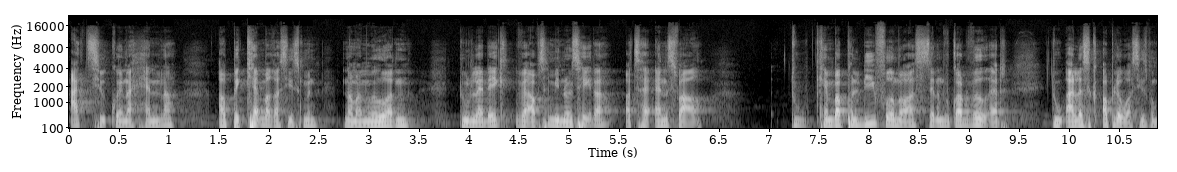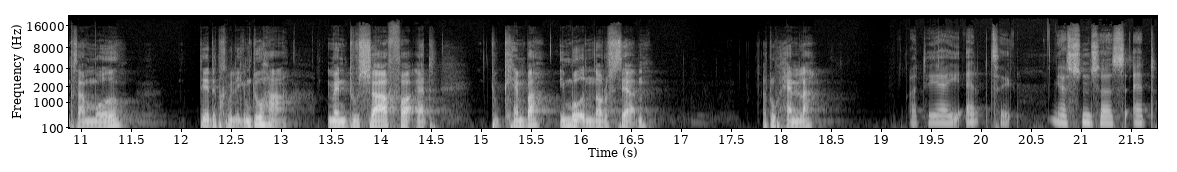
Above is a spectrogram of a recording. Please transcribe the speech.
aktivt går ind og handler og bekæmper racismen, når man møder den. Du lader det ikke være op til minoriteter at tage ansvaret. Du kæmper på lige fod med os, selvom du godt ved, at du aldrig skal opleve racisme på samme måde. Det er det privilegium, du har, men du sørger for, at du kæmper imod den, når du ser den. Og du handler. Og det er i alting. Jeg synes også, at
